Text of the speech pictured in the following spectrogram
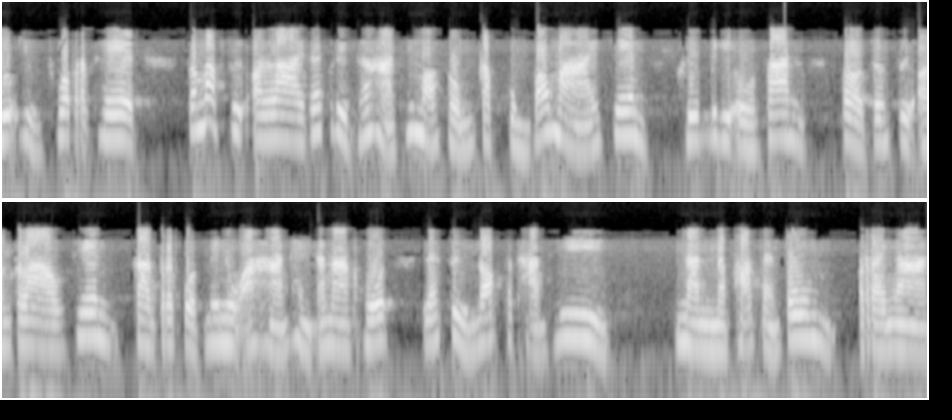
ยุอยู่ทั่วประเทศสำหรับสื่อออนไลน์ได้ผลิตเนื้อหาที่เหมาะสมกับกลุ่มเป้าหมาย เช่น คลิปวิดีโอสั้นตลอดจนสื่อออนกราวเช่น การประกวดเมนูอาหารแห่งอนาคต และสื่อนอกสถานที่ นันนภาแสนตุ้ม รายงาน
